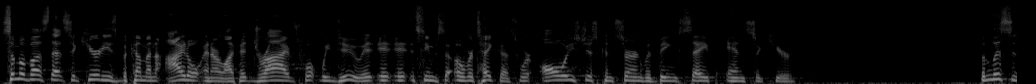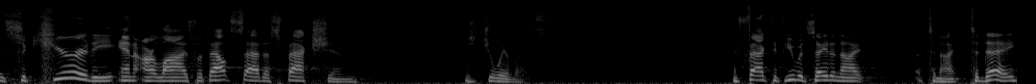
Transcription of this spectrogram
Some of us, that security has become an idol in our life. It drives what we do, it, it, it, seems to overtake us. We're always just concerned with being safe and secure. But listen, security in our lives without satisfaction is joyless. In fact, if you would say tonight, tonight, today,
